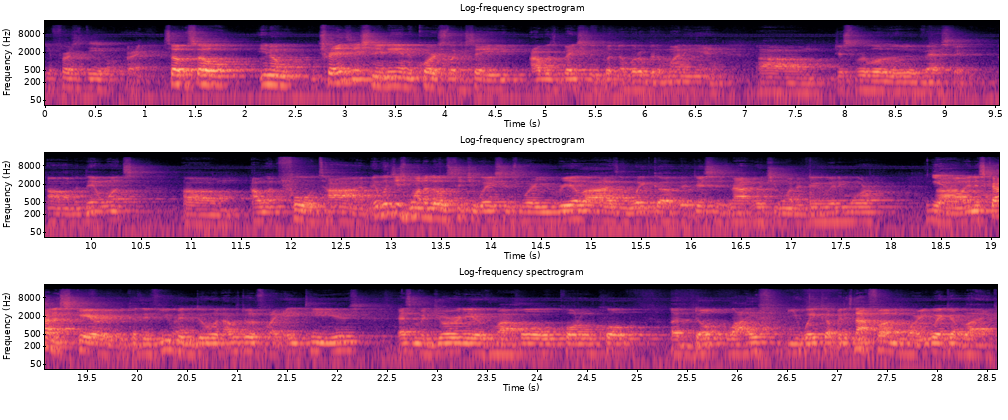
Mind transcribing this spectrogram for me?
your first deal. Right. So, so you know, transitioning in, of course, like I say, I was basically putting a little bit of money in, um, just for a little bit of investing. Um, and then once um, I went full time, it was just one of those situations where you realize and wake up that this is not what you want to do anymore. Yeah. Um, and it's kind of scary because if you've been doing, I was doing it for like 18 years. That's the majority of my whole quote unquote adult life. You wake up and it's not fun no more. You wake up like,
